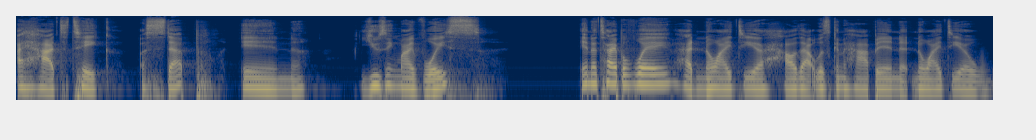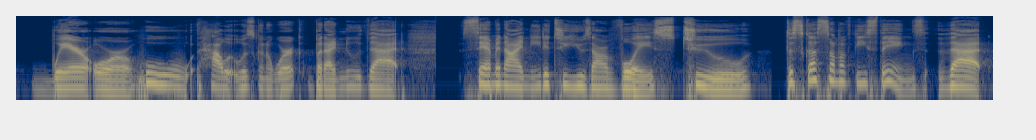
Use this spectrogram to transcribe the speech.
I had to take a step in using my voice in a type of way. Had no idea how that was going to happen, no idea where or who, how it was going to work. But I knew that Sam and I needed to use our voice to discuss some of these things that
